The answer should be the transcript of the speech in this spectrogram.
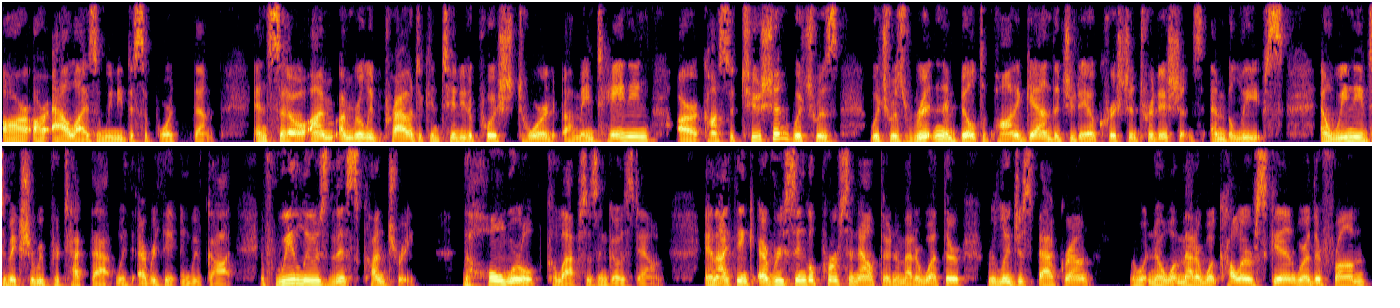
are our allies and we need to support them. And so I'm, I'm really proud to continue to push toward uh, maintaining our constitution, which was, which was written and built upon again, the Judeo-Christian traditions and beliefs. And we need to make sure we protect that with everything we've got. If we lose this country, the whole world collapses and goes down. And I think every single person out there, no matter what their religious background, no matter what color of skin, where they're from,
